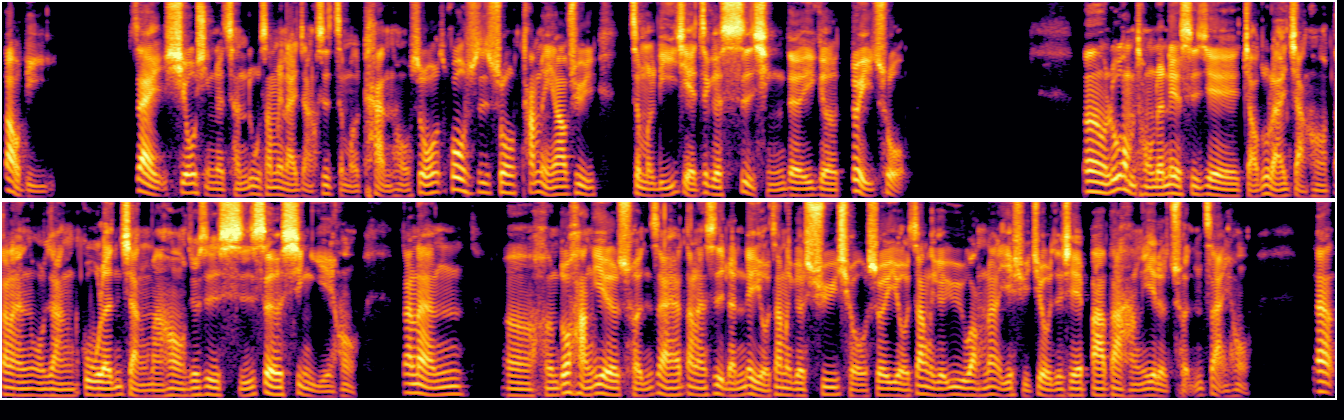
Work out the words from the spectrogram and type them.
到底在修行的程度上面来讲是怎么看？哈，说或是说他们要去怎么理解这个事情的一个对错？嗯，如果我们从人类世界角度来讲，哈，当然我讲古人讲嘛，哈，就是食色性也，哈。当然，嗯，很多行业的存在，当然是人类有这样的一个需求，所以有这样的一个欲望，那也许就有这些八大行业的存在，哈。那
